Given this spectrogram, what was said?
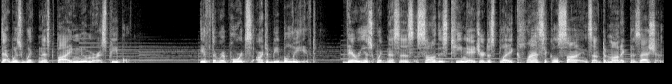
that was witnessed by numerous people. If the reports are to be believed, various witnesses saw this teenager display classical signs of demonic possession,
